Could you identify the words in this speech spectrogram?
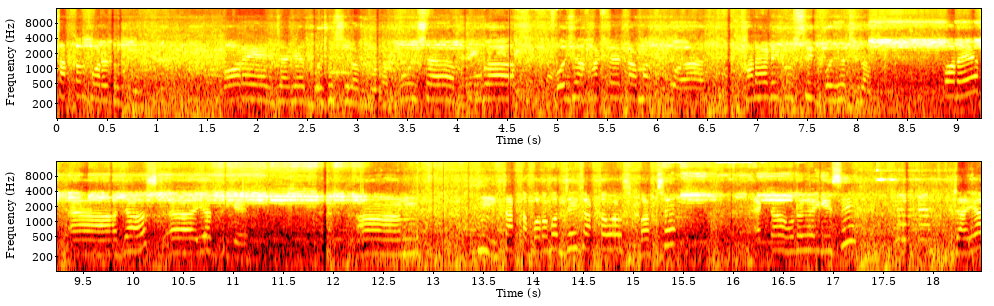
চারটার পরে ঢুকবো। পরে এক জায়গায় বসেছিলাম পুরো পয়সা পুরো পয়সা থাকতে আমার হাঁটাহাঁটি করছি বসেছিলাম পরে জাস্ট ইয়ার দিকে। হুম, চারটা, বরাবর যেই চারটা বাজছে, একটা হোটেলে গেছি, যাইয়া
